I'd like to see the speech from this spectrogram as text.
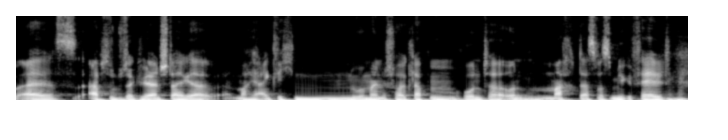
als absoluter Quereinsteiger mache ja eigentlich nur meine Scheuklappen runter und mhm. mache das, was mir gefällt. Mhm.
